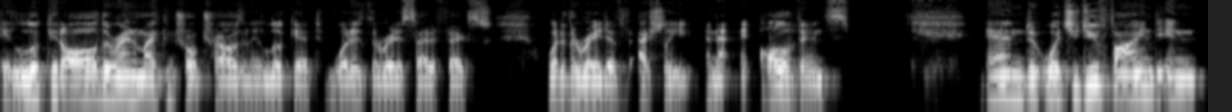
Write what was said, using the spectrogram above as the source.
they look at all the randomized controlled trials and they look at what is the rate of side effects, what are the rate of actually all events. And what you do find in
